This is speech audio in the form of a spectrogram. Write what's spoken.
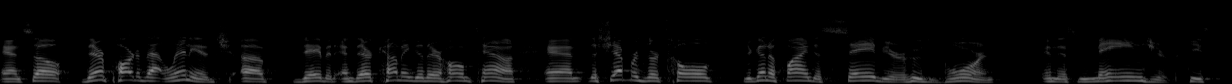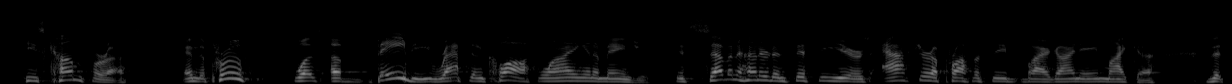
And so they're part of that lineage of David, and they're coming to their hometown. And the shepherds are told, You're going to find a Savior who's born in this manger. He's, he's come for us. And the proof was a baby wrapped in cloths lying in a manger. It's 750 years after a prophecy by a guy named Micah that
